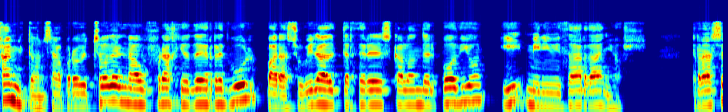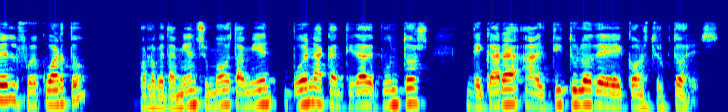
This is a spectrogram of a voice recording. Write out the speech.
Hamilton se aprovechó del naufragio de Red Bull para subir al tercer escalón del podio y minimizar daños. Russell fue cuarto por lo que también sumó también buena cantidad de puntos de cara al título de constructores.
